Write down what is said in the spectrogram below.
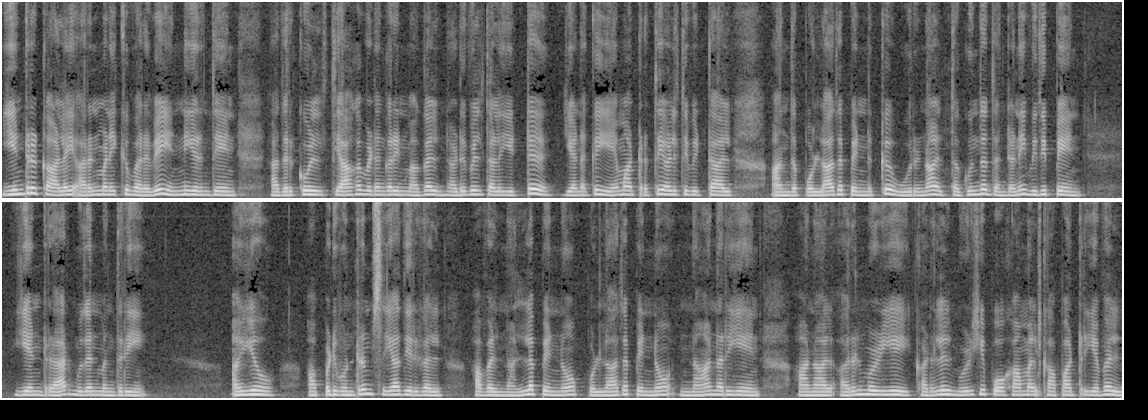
இன்று காலை அரண்மனைக்கு வரவே எண்ணியிருந்தேன். அதற்குள் தியாகவிடங்கரின் மகள் நடுவில் தலையிட்டு எனக்கு ஏமாற்றத்தை அளித்துவிட்டாள். அந்த பொல்லாத பெண்ணுக்கு ஒரு நாள் தகுந்த தண்டனை விதிப்பேன் என்றார் முதன்மந்திரி. ஐயோ அப்படி ஒன்றும் செய்யாதீர்கள். அவள் நல்ல பெண்ணோ பொல்லாத பெண்ணோ நான் அறியேன். ஆனால் அருள்மொழியை கடலில் மூழ்கி போகாமல் காப்பாற்றியவள்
